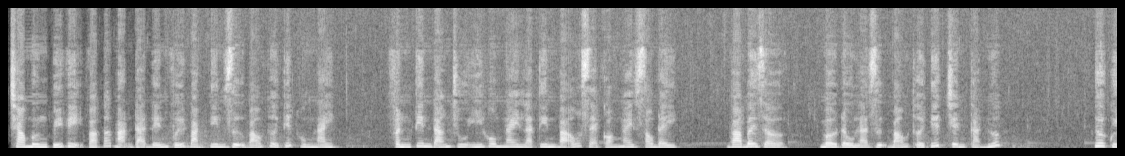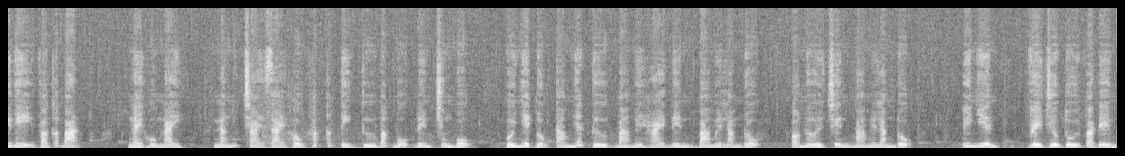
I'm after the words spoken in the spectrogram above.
Chào mừng quý vị và các bạn đã đến với bản tin dự báo thời tiết hôm nay. Phần tin đáng chú ý hôm nay là tin bão sẽ có ngay sau đây. Và bây giờ, mở đầu là dự báo thời tiết trên cả nước. Thưa quý vị và các bạn, ngày hôm nay, nắng trải dài hầu khắp các tỉnh từ Bắc Bộ đến Trung Bộ, với nhiệt độ cao nhất từ 32 đến 35 độ, có nơi trên 35 độ. Tuy nhiên, về chiều tối và đêm,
